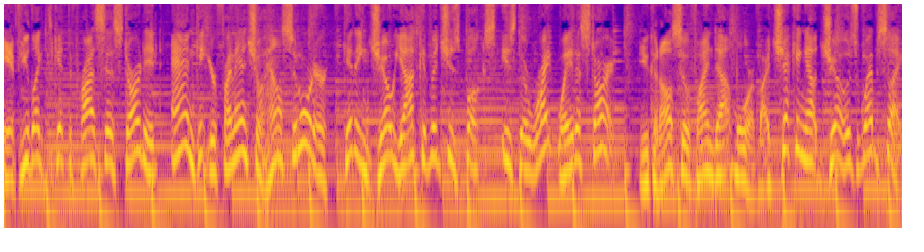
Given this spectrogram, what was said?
if you'd like to get the process started and get your financial house in order, getting Joe Yakovich's books is the right way to start. You can also find out more by checking out Joe's website,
